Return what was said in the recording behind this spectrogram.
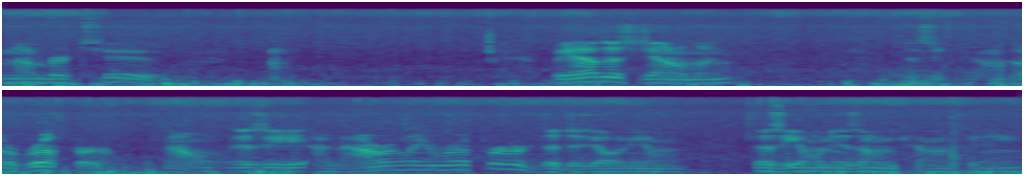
number two. We have this gentleman, is a roofer. Now, is he an hourly roofer? Does he own, does he own his own company?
